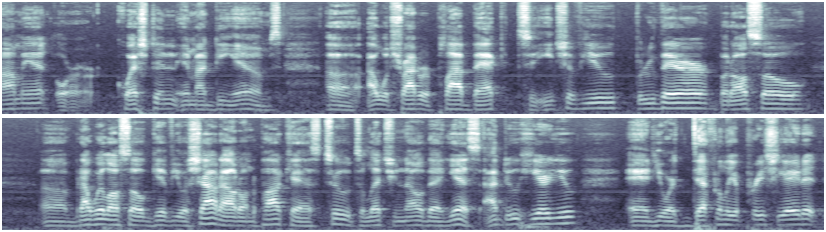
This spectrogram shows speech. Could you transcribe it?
comment or question in my DMs. Uh, I will try to reply back to each of you through there, but also, uh, but I will also give you a shout out on the podcast too to let you know that yes, I do hear you, and you are definitely appreciated.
